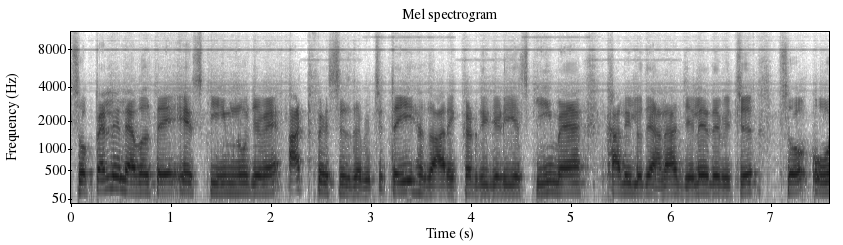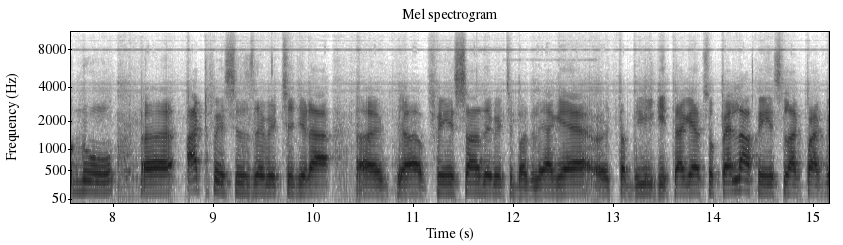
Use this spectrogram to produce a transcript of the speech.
ਸੋ ਪਹਿਲੇ ਲੈਵਲ ਤੇ ਇਹ ਸਕੀਮ ਨੂੰ ਜਿਵੇਂ 8 ਫੇਸਿਸ ਦੇ ਵਿੱਚ 23000 ਏਕੜ ਦੀ ਜਿਹੜੀ ਇਹ ਸਕੀਮ ਹੈ, ਖਾਲੀ ਲੁਧਿਆਣਾ ਜ਼ਿਲ੍ਹੇ ਦੇ ਵਿੱਚ, ਸੋ ਉਹਨੂੰ 8 ਫੇਸਿਸ ਦੇ ਵਿੱਚ ਜਿਹੜਾ ਫੇਸਾਂ ਦੇ ਵਿੱਚ ਬਦਲਿਆ ਗਿਆ ਤਬਦੀਲ ਕੀਤਾ ਗਿਆ। ਸੋ ਪਹਿਲਾ ਫੇਸ ਲਗਭਗ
